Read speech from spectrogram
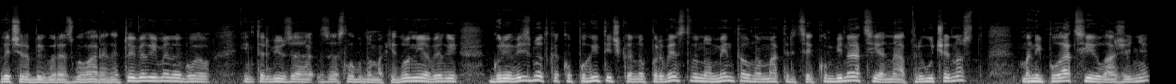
вечера би го разговарале. Тој вели мене во интервју за за Слободна Македонија, вели горевизмот како политичка, но првенствено ментална матрица е комбинација на приученост, манипулација и лажење,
